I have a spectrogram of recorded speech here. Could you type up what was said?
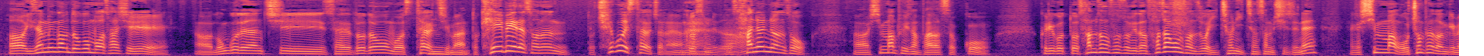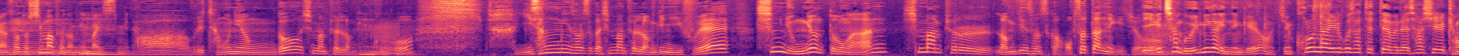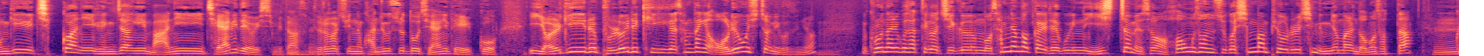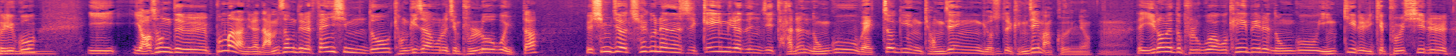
어, 이상민 감독은 뭐 사실 어, 농구 대잔치사에도 뭐 스타였지만 또 KBL에서는 또 최고의 스타였잖아요. 그렇습니다. 4년 연속 어, 10만 표 이상 받았었고 그리고 또 삼성 소속이던 서장훈 선수가 2002, 2003 시즌에 약간 10만 5천 표 넘기면서 또 음. 10만 표 넘긴 바 음. 있습니다. 아, 우리 장훈이 형도 10만 표를 넘겼고. 음. 자, 이상민 선수가 10만 표를 넘긴 이후에 16년 동안 10만 표를 넘긴 선수가 없었다는 얘기죠. 이게 참 의미가 있는 게요. 지금 코로나19 사태 때문에 사실 경기 직관이 굉장히 많이 제한이 되어 있습니다. 맞습니다. 들어갈 수 있는 관중 수도 제한이 되어 있고 이 열기를 불러일으키기가 상당히 어려운 시점이거든요. 코로나19 사태가 지금 뭐 3년 가까이 되고 있는 이 시점에서 허웅 선수가 10만 표를 16년 만에 넘어섰다. 음. 그리고 이 여성들뿐만 아니라 남성들의 팬심도 경기장으로 지금 불러오고 있다. 심지어 최근에는 게임이라든지 다른 농구 외적인 경쟁 요소들이 굉장히 많거든요. 음. 근데 이럼에도 불구하고 KBL의 농구 인기를 이렇게 불씨를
